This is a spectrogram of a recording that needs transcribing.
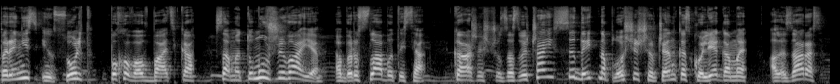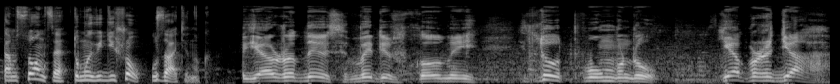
переніс інсульт, поховав батька. Саме тому вживає, аби розслабитися. Каже, що зазвичай сидить на площі Шевченка з колегами, але зараз там сонце, тому відійшов у затінок. Я родився, виріс в Коломиї і тут помру. Я бродяга.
